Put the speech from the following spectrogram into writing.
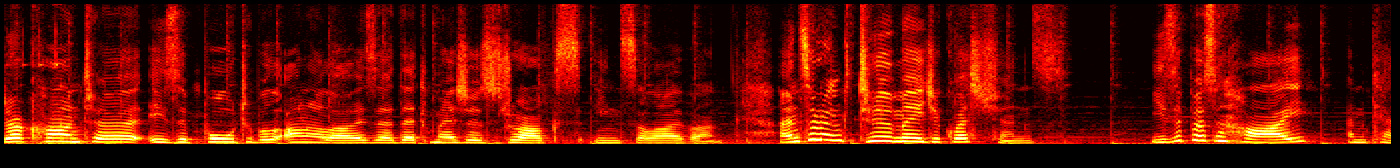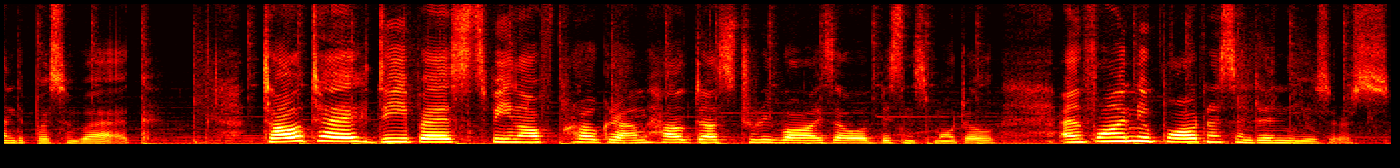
Drug Hunter is a portable analyzer that measures drugs in saliva, answering two major questions. Is the person high and can the person work? Taltech DPS spin-off program helped us to revise our business model and find new partners and end users.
